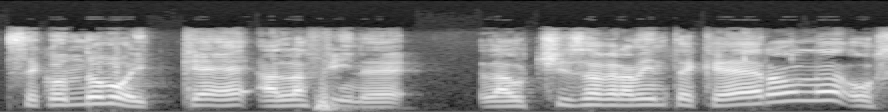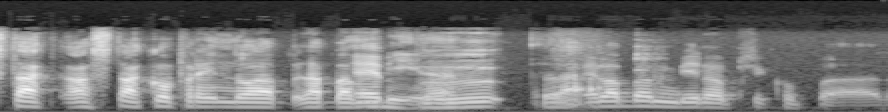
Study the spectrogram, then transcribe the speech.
secondo voi che alla fine l'ha uccisa veramente Carol o sta, o sta coprendo la, la bambina? Boh. La- È la bambina psicopata.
